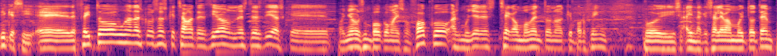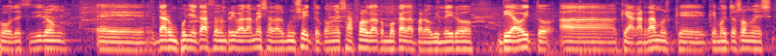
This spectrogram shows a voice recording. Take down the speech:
Di que sí. Eh, de feito, unha das cousas que chama atención nestes días que poñamos un pouco máis o foco, as mulleres chega un momento no que por fin, pois, aínda que xa levan moito tempo, decidiron eh, dar un puñetazo en riba da mesa de algún xeito con esa folga convocada para o vindeiro día 8 a, que agardamos que, que moitos homes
